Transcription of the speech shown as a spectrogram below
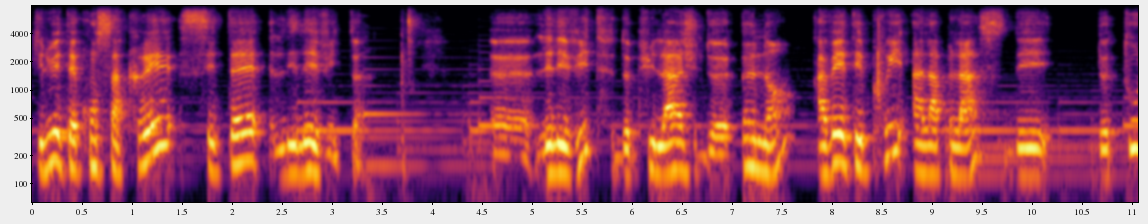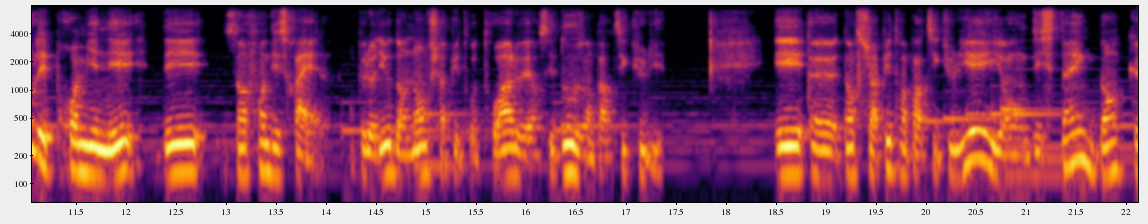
qui lui était consacrée, c'était les Lévites. Euh, les Lévites, depuis l'âge de un an, avaient été pris à la place de tous les premiers-nés des enfants d'Israël. On peut le lire dans Nombre chapitre 3, le verset 12 en particulier. Et euh, dans ce chapitre en particulier, on distingue donc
